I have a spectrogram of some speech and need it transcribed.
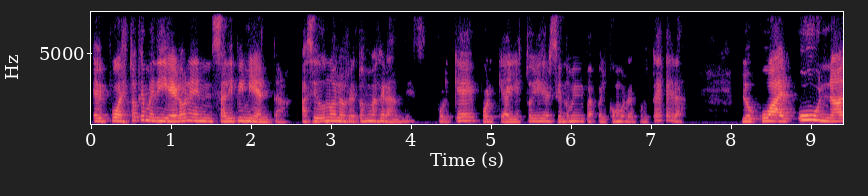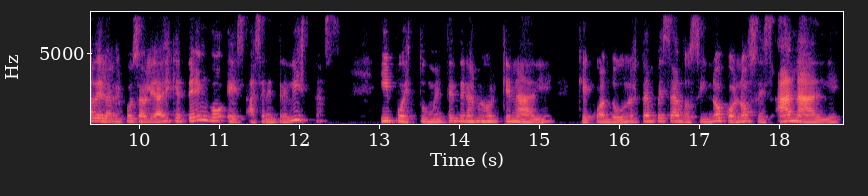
el puesto que me dieron en Sal y Pimienta ha sido uno de los retos más grandes. ¿Por qué? Porque ahí estoy ejerciendo mi papel como reportera, lo cual una de las responsabilidades que tengo es hacer entrevistas. Y pues tú me entenderás mejor que nadie que cuando uno está empezando, si no conoces a nadie,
